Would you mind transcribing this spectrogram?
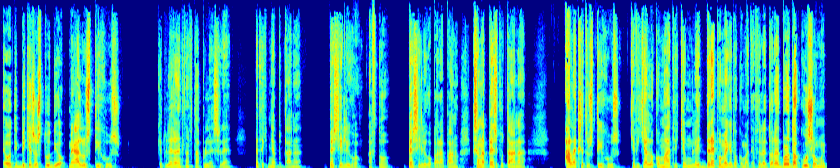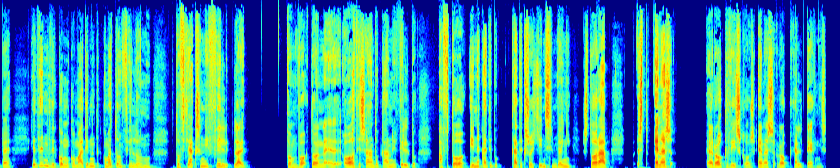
Ε, ότι μπήκε στο στούντιο με άλλους τείχου και του λέγανε τι είναι αυτά που λες, ρε; Πέτε και μια πουτάνα, πέσει λίγο αυτό, πέσει λίγο παραπάνω, ξαναπες πουτάνα, άλλαξε τους τοίχου και βγήκε άλλο κομμάτι. Και μου λέει: Ντρέπομαι για το κομμάτι αυτό. Λέει, τώρα δεν μπορώ να το ακούσω, μου είπε, γιατί δεν είναι δικό μου κομμάτι, είναι το κομμάτι των φίλων μου. Το φτιάξαν οι φίλοι. Δηλαδή, τον, τον ε, όθησαν να το κάνουν οι φίλοι του. Αυτό είναι κάτι που κατεξοχήν συμβαίνει στο ραπ. Ένας ροκ δίσκος, ένας ροκ καλλιτέχνης,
